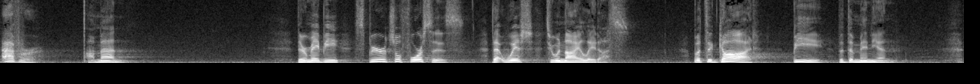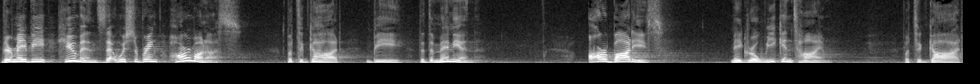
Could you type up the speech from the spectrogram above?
ever. Amen. There may be spiritual forces that wish to annihilate us, but to God be the dominion. There may be humans that wish to bring harm on us, but to God be the dominion. Our bodies may grow weak in time, but to God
